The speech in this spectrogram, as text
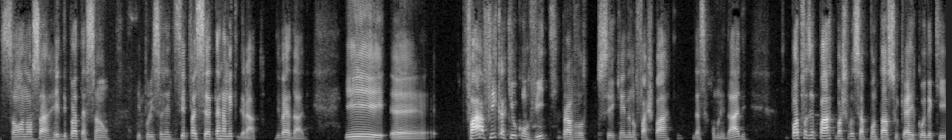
são a nossa rede de proteção e por isso a gente sempre vai ser eternamente grato, de verdade. E é, fica aqui o convite para você que ainda não faz parte dessa comunidade. Pode fazer parte, basta você apontar o seu QR Code aqui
